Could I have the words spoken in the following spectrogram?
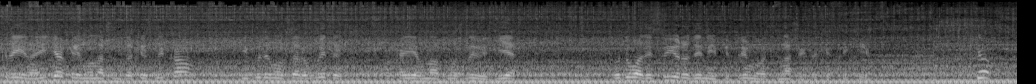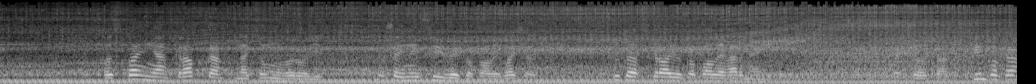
Україна. І дякуємо нашим захисникам. І будемо все робити, поки є в нас можливість є будувати свої родини і підтримувати наших захисників. Все. Остання крапка на цьому городі. Ну, ще й не всі викопали, бачили? Тут з краю копали гарненько. Так що отак. Всім пока.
